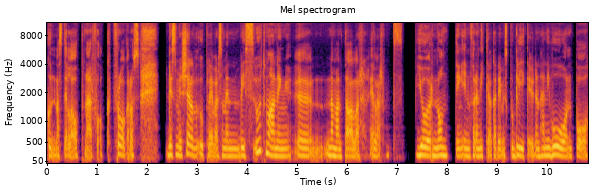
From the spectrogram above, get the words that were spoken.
kunna ställa upp när folk frågar oss. Det som jag själv upplever som en viss utmaning eh, när man talar eller gör någonting inför en icke-akademisk publik är ju den här nivån på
